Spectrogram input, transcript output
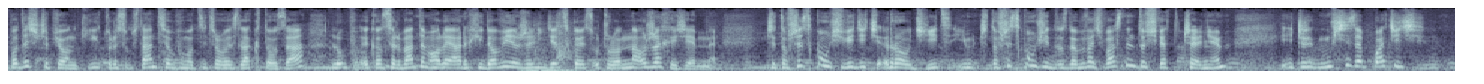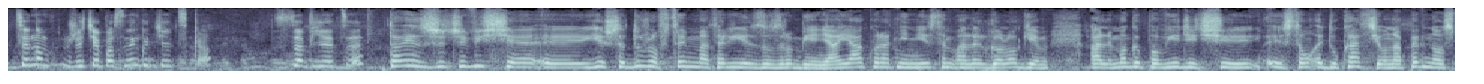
podać szczepionki, które substancją pomocniczą jest laktoza lub konserwantem oleju archidowy, jeżeli dziecko jest uczulone na orzechy ziemne. Czy to wszystko musi wiedzieć rodzic i czy to wszystko musi zdobywać własnym doświadczeniem i czy musi zapłacić ceną życia własnego dziecka za wiedzę? To jest rzeczywiście, y, jeszcze dużo w tej materii jest do zrobienia. Ja akurat nie, nie jestem alergologiem, ale mogę powiedzieć y, z tą edukacją, na pewno z,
